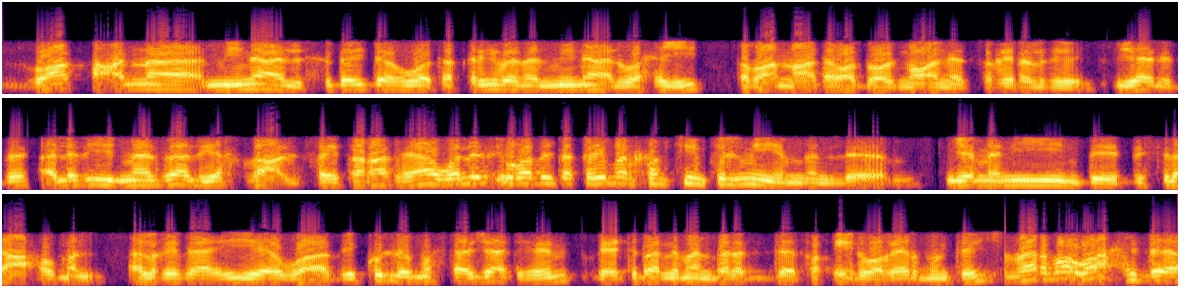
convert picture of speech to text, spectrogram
الواقع أن ميناء الحديدة هو تقريبا الميناء الوحيد طبعا مع تواضع الموانئ الصغيرة الذي بجانبه الذي ما زال يخضع لسيطرتها والذي يغطي تقريبا 50% من اليمنيين بسلعهم الغذائية وبكل محتاجاتهم باعتبار لمن بلد فقير وغير منتج. ضربة واحدة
